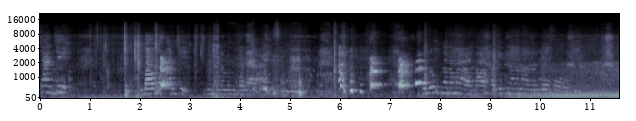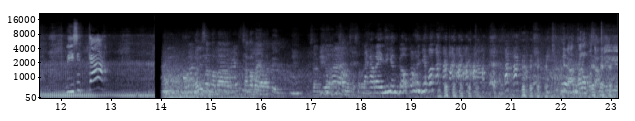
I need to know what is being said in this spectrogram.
Sanji! Bawa mo Sanji. Hindi na naman pala ayos ang Tulog na naman. Nakakagit na naman ang loko. Visit ka! Bali, saan ka ba? Saan ka ba yatin? Saan ka? Saan ka sasakay? Nakaready yung GoPro nyo. Tinatanong ko saan kayo eh.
